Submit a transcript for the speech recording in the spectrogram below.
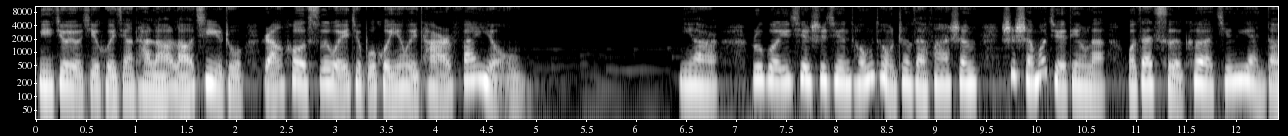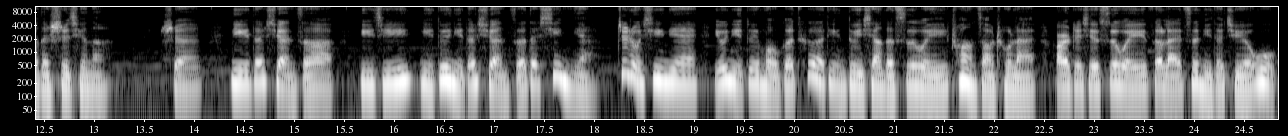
你就有机会将它牢牢记住，然后思维就不会因为它而翻涌。尼尔，如果一切事情统统正在发生，是什么决定了我在此刻惊艳到的事情呢？神，你的选择以及你对你的选择的信念，这种信念由你对某个特定对象的思维创造出来，而这些思维则来自你的觉悟，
